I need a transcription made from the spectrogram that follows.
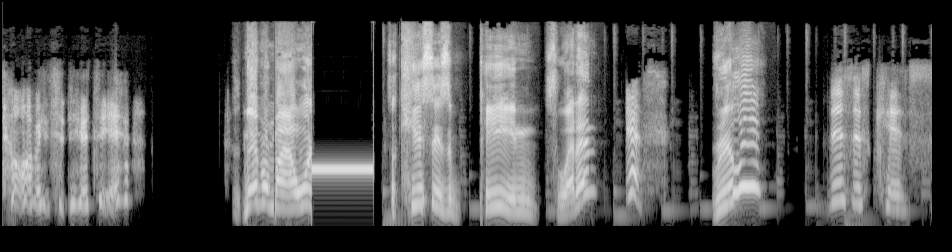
Don't want me to do it to you. Never mind. I want. So kiss is pee in Sweden? Yes. Really? This is kiss.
